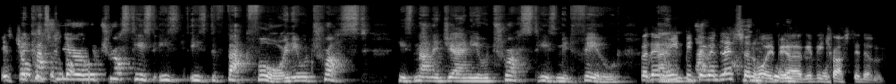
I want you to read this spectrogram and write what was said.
His But job stop. Casemiro would trust his, his, his back four and he would trust his manager and he would trust his midfield. But then he'd be doing less than. Højbjerg if he trusted them.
